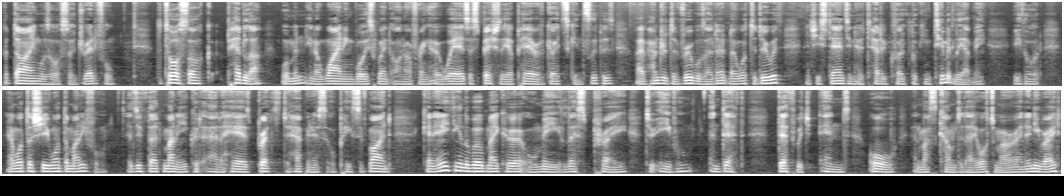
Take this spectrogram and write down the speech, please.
But dying was also dreadful. The Torzhok peddler woman, in a whining voice, went on offering her wares, especially a pair of goatskin slippers. I have hundreds of roubles I don't know what to do with, and she stands in her tattered cloak looking timidly at me, he thought. And what does she want the money for? As if that money could add a hair's breadth to happiness or peace of mind. Can anything in the world make her or me less prey to evil and death? Death which ends all and must come today or tomorrow, at any rate,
